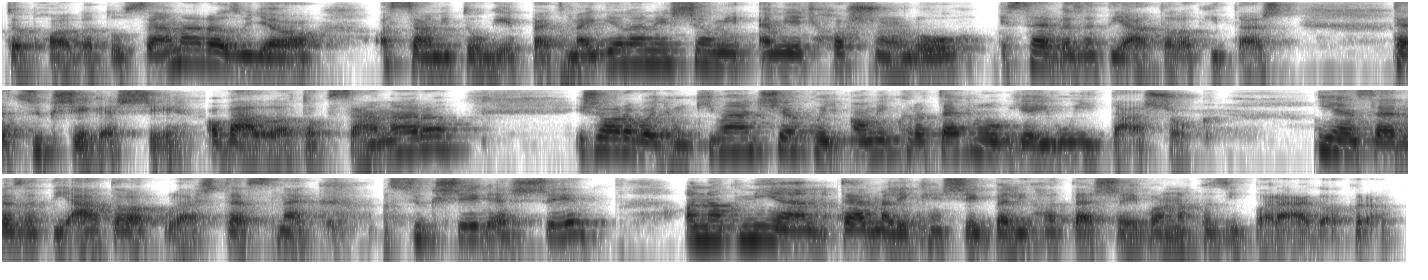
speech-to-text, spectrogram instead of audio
több hallgató számára, az ugye a, a számítógépek megjelenése, ami, ami egy hasonló szervezeti átalakítást tehát szükségessé a vállalatok számára, és arra vagyunk kíváncsiak, hogy amikor a technológiai újítások ilyen szervezeti átalakulást tesznek szükségessé, annak milyen termelékenységbeli hatásai vannak az iparágakra.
